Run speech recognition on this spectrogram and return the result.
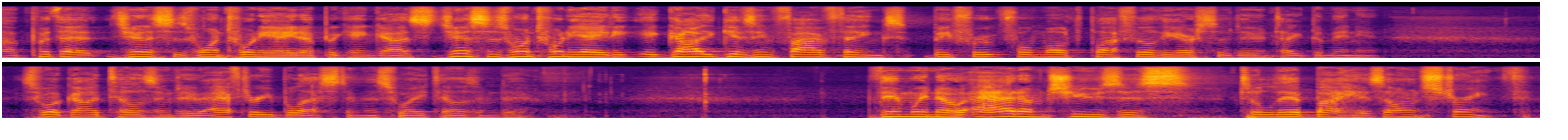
uh, put that Genesis 128 up again, guys. Genesis 128, it, God gives him five things be fruitful, multiply, fill the earth, subdue, and take dominion. That's what God tells him to do. After he blessed him, that's what he tells him to do. Then we know Adam chooses to live by his own strength.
